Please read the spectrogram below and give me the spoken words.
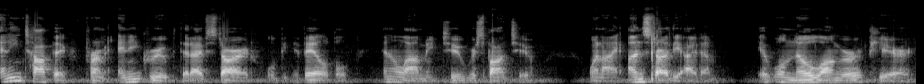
any topic from any group that I've starred will be available and allow me to respond to. When I unstar the item, it will no longer appear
